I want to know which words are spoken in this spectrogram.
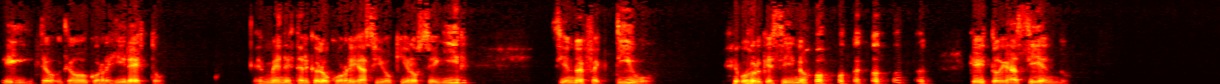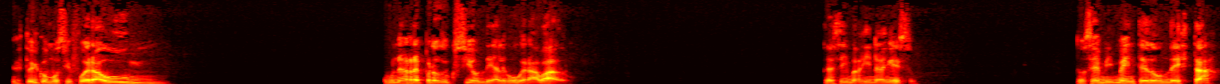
y tengo, que corregir esto. Es menester que lo corrija si yo quiero seguir siendo efectivo. Porque si no, ¿qué estoy haciendo? Estoy como si fuera un, una reproducción de algo grabado. Ustedes se imaginan eso. Entonces, mi mente, ¿dónde está?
